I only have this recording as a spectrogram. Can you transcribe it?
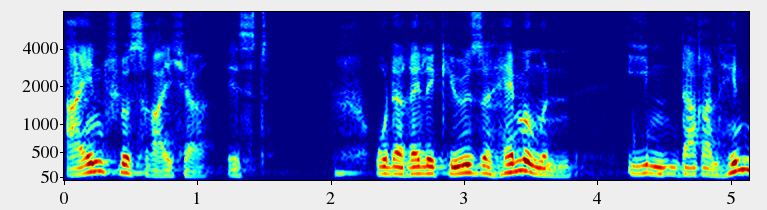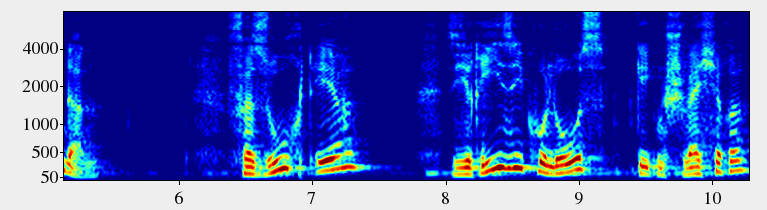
einflussreicher ist oder religiöse Hemmungen ihn daran hindern, versucht er, sie risikolos gegen schwächere,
